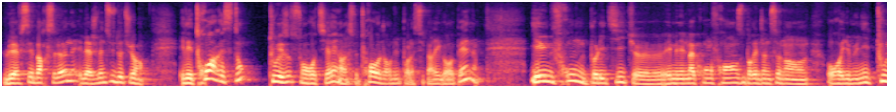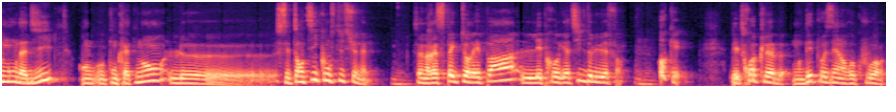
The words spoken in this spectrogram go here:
le FC Barcelone et la Juventus de Turin. Et les trois restants, tous les autres sont retirés, il en reste trois aujourd'hui pour la Super Ligue européenne. Il y a eu une fronde politique, euh, Emmanuel Macron en France, Boris Johnson au Royaume-Uni, tout le monde a dit concrètement, c'est anticonstitutionnel. Mmh. Ça ne respecterait pas les prérogatives de l'UEFA. Mmh. Ok. Les trois clubs ont déposé un recours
